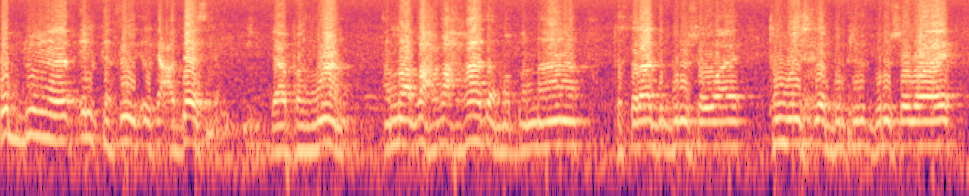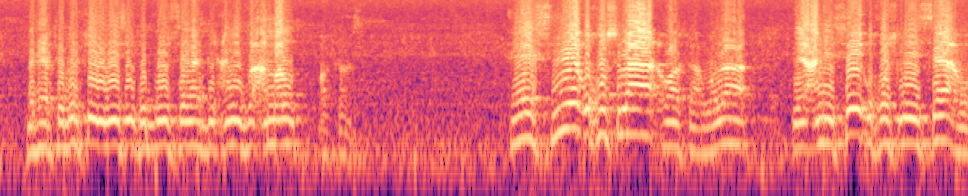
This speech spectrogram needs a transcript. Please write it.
تبدو إلك في إلك عداسك يا بنان. أما غحغح هذا ما بنانا تصلاة بروسواي تنويس بروسواي مدهرت بركي ويسي كبروسا بحنيف عمل وكاس. هي سيء أخصلا وكا ولا يعني سيء أخصلي ساعة.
